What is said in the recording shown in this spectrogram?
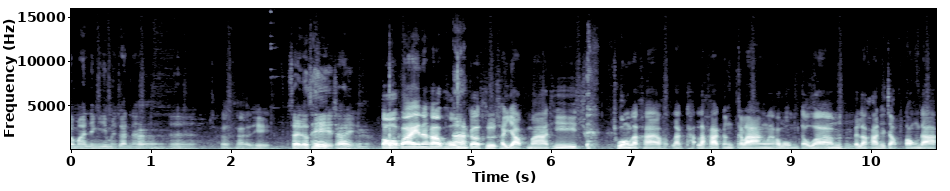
ประมาณอย่างนี้เหมือนกันนะอ่า เออสายเท่ใส่แล้วเท่ใช่ ต่อไปนะครับผมอะก็คือขยับมาที่ช่วงราคาราคาราคากลางๆนะครับผมแต่ว่าอืมเป็นราคาที่จับต้องได้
